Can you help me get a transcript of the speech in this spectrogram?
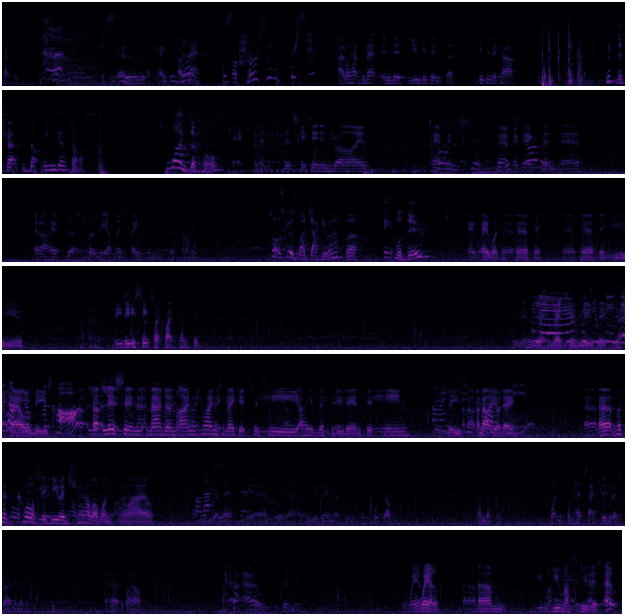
crackers. Is, Oh, okay. is a that bet. a person? person? I will have the bet in this. You get in, sir. Get in the car. the trap did not even go off. Wonderful. Excellent. Let's get in and drive. Holy Perfect. shit. Perfect. It. Excellent. Yeah. And I have uh, put the utmost faith in you, Sir Tommy. Not as good as my Jaguar, but it will do. Hey, what a perfect, perfect view. These seats are quite comfy. This This wretched music, this get foul help to the beast. car? Uh, listen, madam, I'm trying to make it to tea. I have left to be there in 15. Oh, Please, need to about your invite day. me. Uh, but of course, if you would shower once in a while. Oh, that's a left very here. good. The, uh, you're doing a incredible job. Wonderful. Wonderful. That's actually the best driving I've ever seen. Uh, wow. oh, goodness. Well, Well, um, um, you must, you must do this. Oh,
